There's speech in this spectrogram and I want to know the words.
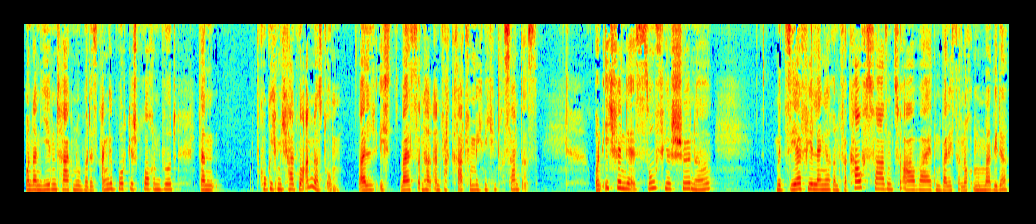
und dann jeden Tag nur über das Angebot gesprochen wird, dann gucke ich mich halt woanders um. weil ich, weil es dann halt einfach gerade für mich nicht interessant ist. Und ich finde es so viel schöner, mit sehr viel längeren Verkaufsphasen zu arbeiten, weil ich dann auch immer mal wieder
